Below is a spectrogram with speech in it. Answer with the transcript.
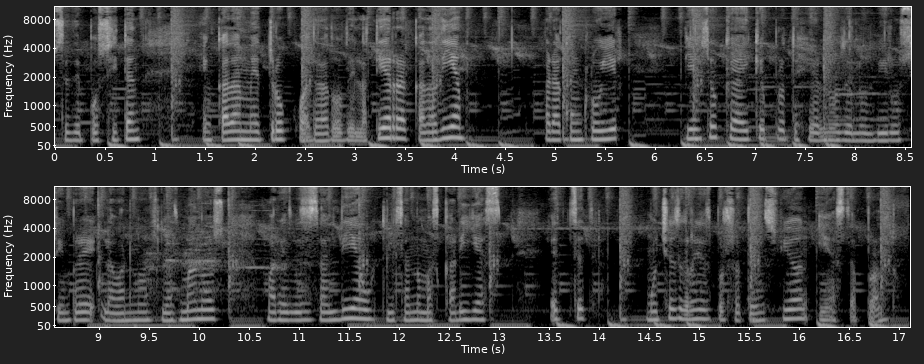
se depositan en cada metro cuadrado de la Tierra cada día. Para concluir, Pienso que hay que protegernos de los virus, siempre lavarnos las manos varias veces al día, utilizando mascarillas, etc. Muchas gracias por su atención y hasta pronto.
